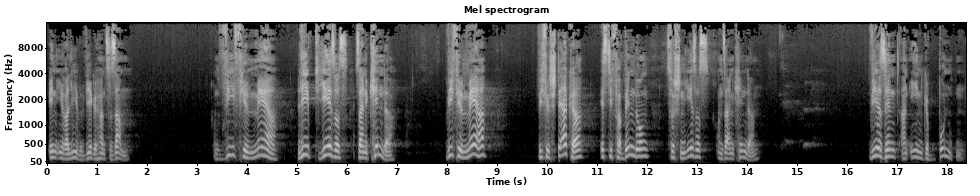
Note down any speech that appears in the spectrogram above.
in ihrer Liebe. Wir gehören zusammen. Und wie viel mehr liebt Jesus seine Kinder? Wie viel mehr, wie viel stärker ist die Verbindung zwischen Jesus und seinen Kindern? Wir sind an ihn gebunden.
